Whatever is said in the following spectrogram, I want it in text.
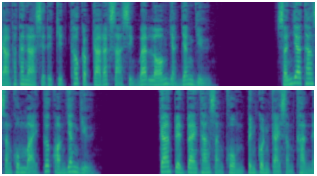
การพัฒนาเศรษฐกิจเข้ากับการรักษาสิ่งแวดล้อมอย่างยั่งยืน สัญญาทางสังคมใหม่เพื่อความยั่งยืนการเปลี่ยนแปลงทางสังคมเป็นกลไกสำคัญใน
